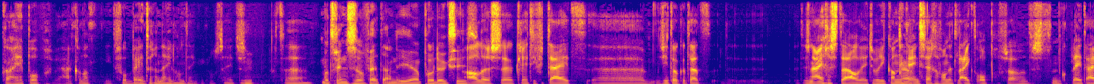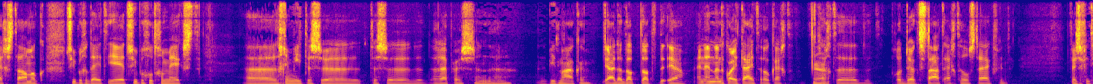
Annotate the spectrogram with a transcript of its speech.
qua hip-hop. Ja, kan dat niet veel beter in Nederland, denk ik nog steeds. Hm. Dat, uh, Wat vinden ze zo vet aan die uh, producties? Alles. Uh, creativiteit. je ziet ook dat het is een eigen stijl, weet je wel. Je kan niet Ja. eens zeggen van dit lijkt op of zo. Het is een compleet eigen stijl, maar ook super gedetailleerd, super goed gemixt. Eh, de chemie tussen, tussen de, de rappers en En de beat maken. Ja, dat, dat, dat, ja. En, en de kwaliteit ook echt. Het, Ja. echt, eh, het product staat echt heel sterk, vind ik. Tenminste, vindt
